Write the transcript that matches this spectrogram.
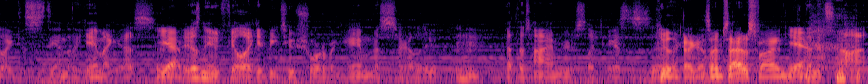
like this is the end of the game, I guess. And Yeah. It doesn't even feel like it'd be too short of a game necessarily. Mhm. At the time, you're just like, I guess this is it. You're like, I guess I'm satisfied. Yeah. Then it's not.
